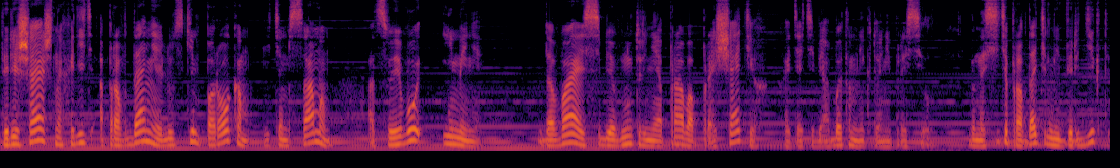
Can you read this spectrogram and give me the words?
Ты решаешь находить оправдание людским порокам и тем самым от своего имени, давая себе внутреннее право прощать их, хотя тебя об этом никто не просил выносить оправдательный вердикт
